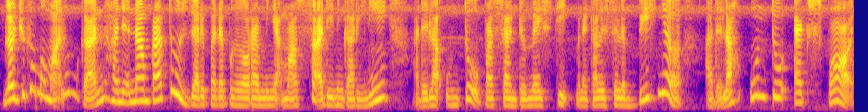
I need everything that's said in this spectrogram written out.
Beliau juga memaklumkan hanya 600 daripada pengeluaran minyak masak di negara ini adalah untuk pasaran domestik domestik manakala selebihnya adalah untuk ekspor.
